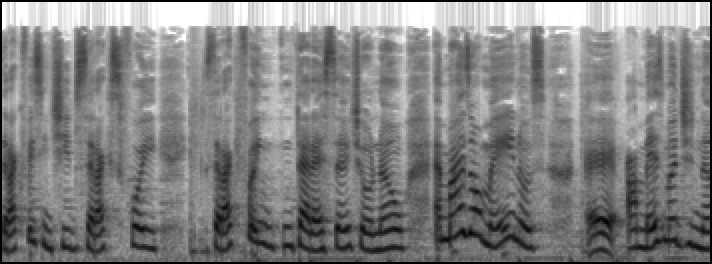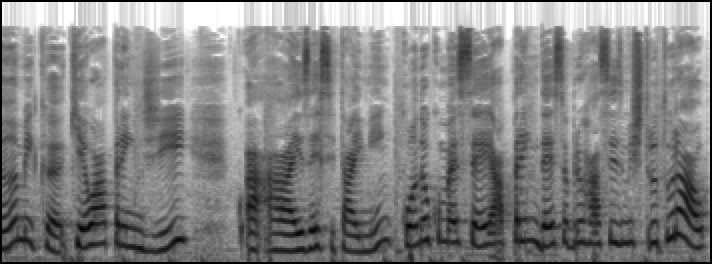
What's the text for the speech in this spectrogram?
Será que fez sentido? Será que isso foi. Será que foi interessante ou não? É mais ou menos é, a mesma dinâmica que eu aprendi a, a, exercitar em mim quando eu comecei a aprender sobre o racismo estrutural.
